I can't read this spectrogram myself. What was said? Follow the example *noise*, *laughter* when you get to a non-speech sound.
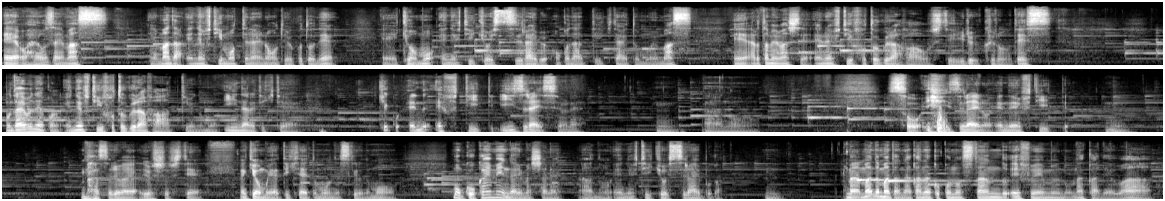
えー、おはようございます、えー、まだ NFT 持ってないの？ということで、えー、今日も NFT 教室ライブ行っていきたいと思います、え改めまして NFT フォトグラファーをしている黒です。もうだいぶねこの NFT フォトグラファーっていうのも言い慣れてきて結構 NFT って言いづらいですよね。うんあのそう *laughs* 言いづらいの NFT って。うん。まあそれはよしとして、今日もやっていきたいと思うんですけれどももう5回目になりましたね。あの NFT 教室ライブが。うん。まあ、まだまだなかなかこのスタンド FM の中では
